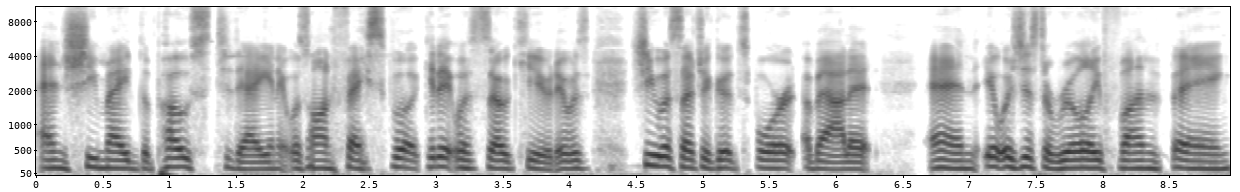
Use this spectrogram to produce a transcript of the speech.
and she made the post today and it was on Facebook and it was so cute. It was, she was such a good sport about it. And it was just a really fun thing.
